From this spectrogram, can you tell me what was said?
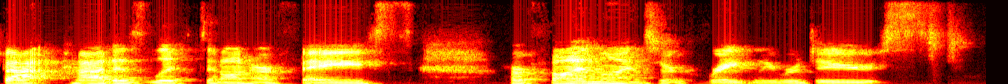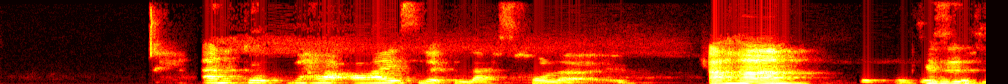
fat pad is lifted on her face, her fine lines are greatly reduced. And her eyes look less hollow. Uh huh. because it's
